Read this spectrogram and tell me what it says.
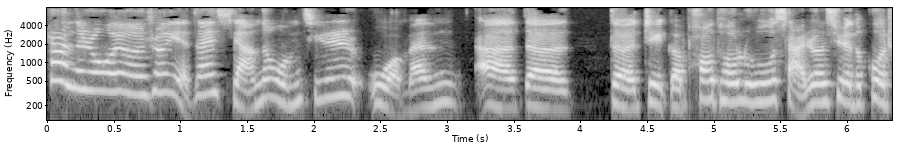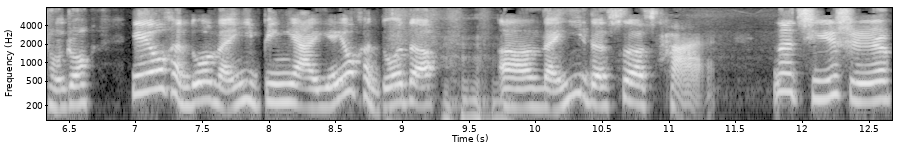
看的时候，我有的时候也在想，那我们其实我们呃的的这个抛头颅洒热血的过程中，也有很多文艺兵呀，也有很多的呃文艺的色彩。那其实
